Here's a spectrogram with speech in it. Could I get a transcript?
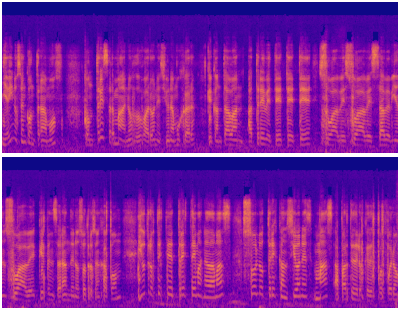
y ahí nos encontramos con tres hermanos, dos varones y una mujer, que cantaban Atrévete, tete, suave, suave, sabe bien suave, ¿qué pensarán de nosotros en Japón? Y otros tres temas nada más, solo tres canciones más, aparte de los que después fueron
